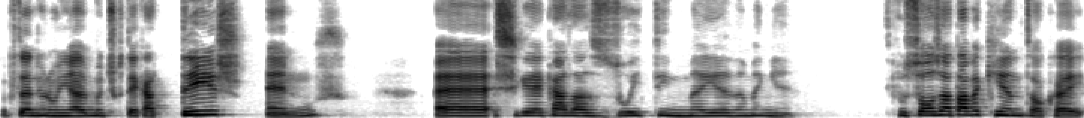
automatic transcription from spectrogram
Portanto, eu não ia a uma discoteca há 3 anos. Uh, cheguei a casa às 8 e meia da manhã. Tipo, o sol já estava quente, ok?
